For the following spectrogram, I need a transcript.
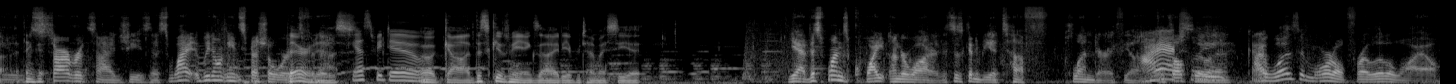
Can uh, I think it- Starboard side, Jesus. Why? We don't need special words There for it that. is. yes, we do. Oh God, this gives me anxiety every time I see it. Yeah, this one's quite underwater. This is going to be a tough plunder. I feel. Like. I It's also actually, a- I was immortal for a little while.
